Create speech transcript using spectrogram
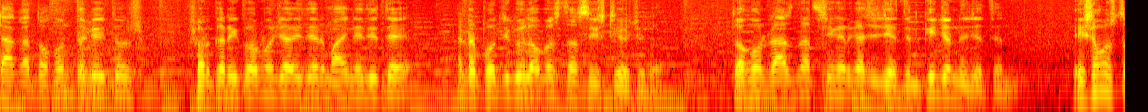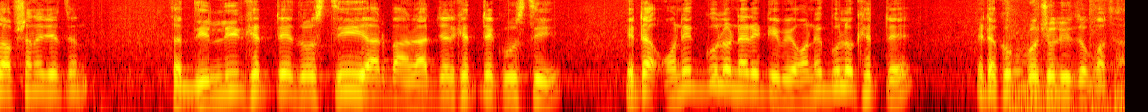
টাকা, তখন থেকেই তো সরকারি কর্মচারীদের মাইনে দিতে একটা প্রতিকূল অবস্থা সৃষ্টি হয়েছিল। তখন রাজনাথ সিংয়ের কাছে যেতেন, কী জন্য যেতেন? এই সমস্ত অপশানে যেতেন। তা দিল্লির ক্ষেত্রে দোস্তি আর রাজ্যের ক্ষেত্রে কুস্তি এটা অনেকগুলো ন্যারেটিভে অনেকগুলো ক্ষেত্রে এটা খুব প্রচলিত কথা।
